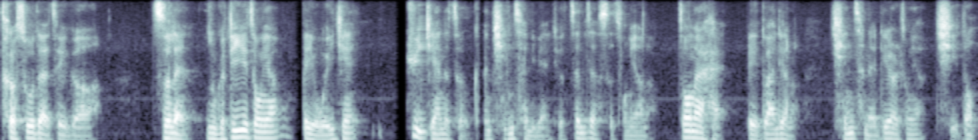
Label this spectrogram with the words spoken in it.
特殊的这个。职能，如果第一中央被围歼、拒歼的时候，可能秦城里面就真正是中央了。中南海被端掉了，秦城的第二中央启动。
